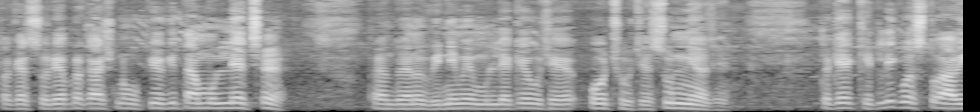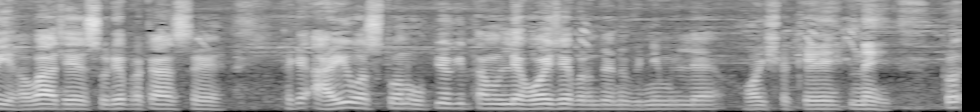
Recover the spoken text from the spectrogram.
તો કે સૂર્યપ્રકાશનું ઉપયોગિતા મૂલ્ય છે. પરંતુ એનું વિનિમય મૂલ્ય કેવું છે? ઓછું છે. શૂન્ય છે. તો કે કેટલીક વસ્તુ આવી. હવા છે, સૂર્યપ્રકાશ છે તો કે આવી વસ્તુઓનું ઉપયોગિતા મૂલ્ય હોય છે, પરંતુ એનું વિનિમય મૂલ્ય હોઈ શકે નહીં. તો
